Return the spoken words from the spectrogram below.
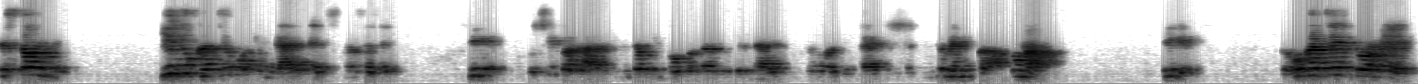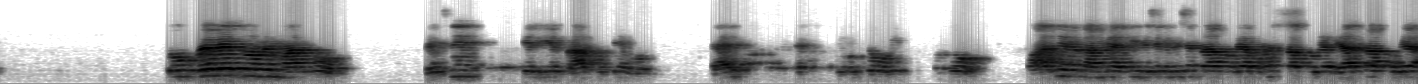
डिस्काउंट ये जो खर्चे वो इनडायरेक्ट एक्सपेंसेस है ठीक है? उसी प्रकार इनकम की दो प्रकार की डायरेक्ट इनकम और इनडायरेक्ट इनकम यानी प्राप्त होना ठीक है? तो वो खर्चे जो हमें तो वे वे जो हमें माल को बेचने के लिए प्राप्त होते हैं, वो डायरेक्ट उनको भी तो बाद में काम में आती है। जैसे कमीशन प्राप्त हो गया बोनस प्राप्त हो गया, ब्याज प्राप्त हो गया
